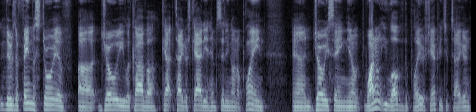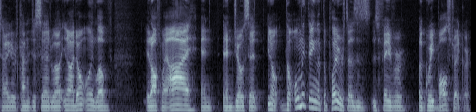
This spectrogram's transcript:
there's a famous story of uh, Joey LaCava, Ca- Tiger's caddy, and him sitting on a plane, and Joey saying, you know, why don't you love the Players Championship, Tiger? And Tiger kind of just said, well, you know, I don't really love it off my eye. And and Joe said, you know, the only thing that the Players does is is favor a great ball striker.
